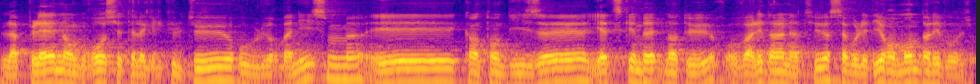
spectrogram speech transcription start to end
La plaine, en gros, c'était l'agriculture ou l'urbanisme, et quand on disait Jetzt Natur, on va aller dans la nature, ça voulait dire on monte dans les Vosges.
